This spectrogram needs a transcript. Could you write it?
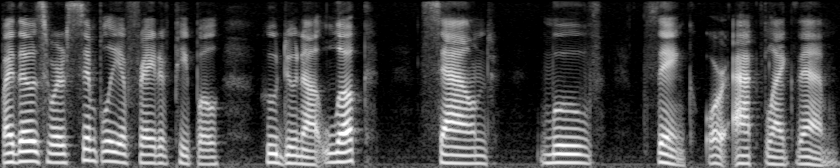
by those who are simply afraid of people who do not look, sound, move, think, or act like them.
